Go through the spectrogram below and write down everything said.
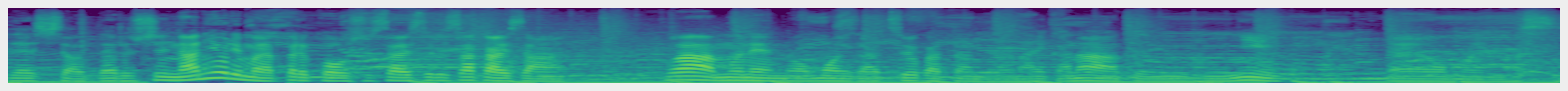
でした。だろうし何よりもやっぱりこう主催する酒井さんは無念の思いが強かったんではないかなというふうに、えー思います。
